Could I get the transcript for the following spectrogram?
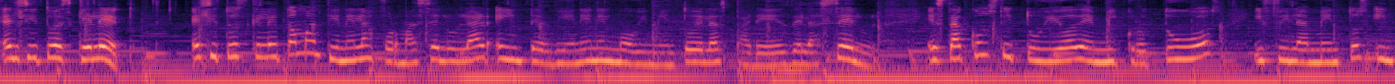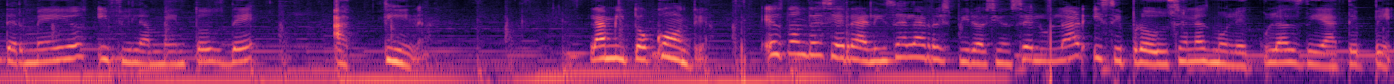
El citoesqueleto. El citoesqueleto mantiene la forma celular e interviene en el movimiento de las paredes de la célula. Está constituido de microtubos y filamentos intermedios y filamentos de actina. La mitocondria es donde se realiza la respiración celular y se producen las moléculas de ATP.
